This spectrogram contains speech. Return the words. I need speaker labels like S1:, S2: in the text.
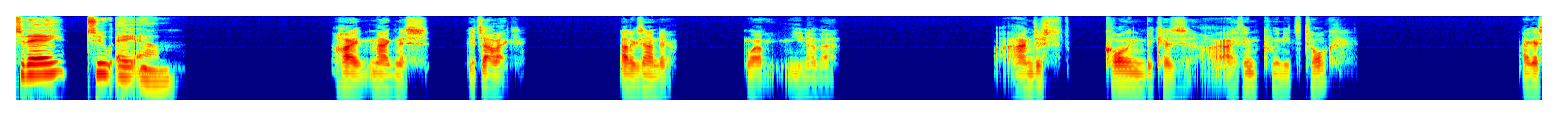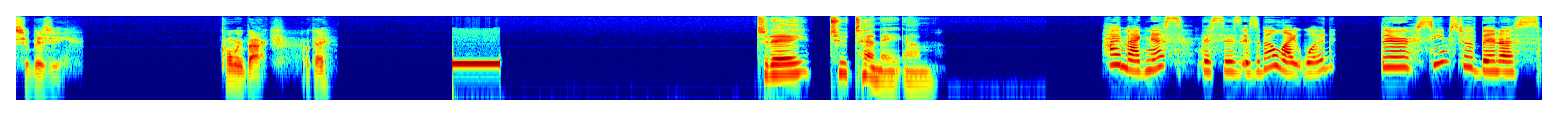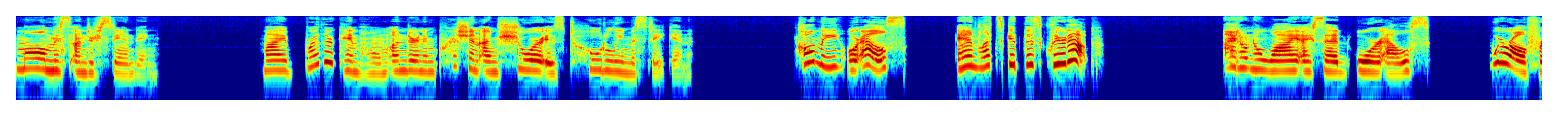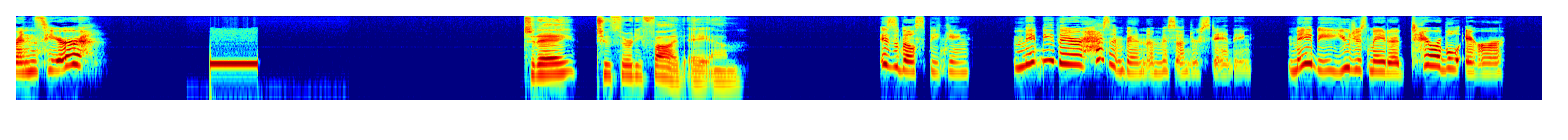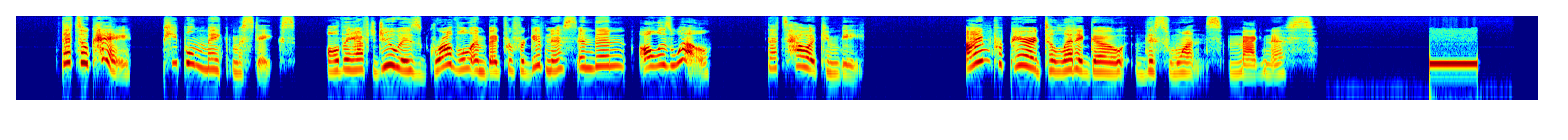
S1: Today, 2 a.m.
S2: Hi, Magnus. It's Alec. Alexander. Well, you know that. I- I'm just calling because I I think we need to talk. I guess you're busy. Call me back, okay?
S1: Today, 2:10 a.m.
S3: Hi, Magnus. This is Isabelle Lightwood. There seems to have been a small misunderstanding. My brother came home under an impression I'm sure is totally mistaken. Call me, or else, and let's get this cleared up. I don't know why I said or else. We're all friends here.
S1: Today, 2:35 a.m.
S3: Isabelle speaking. Maybe there hasn't been a misunderstanding. Maybe you just made a terrible error. That's okay. People make mistakes. All they have to do is grovel and beg for forgiveness, and then all is well. That's how it can be. I'm prepared to let it go this once, Magnus.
